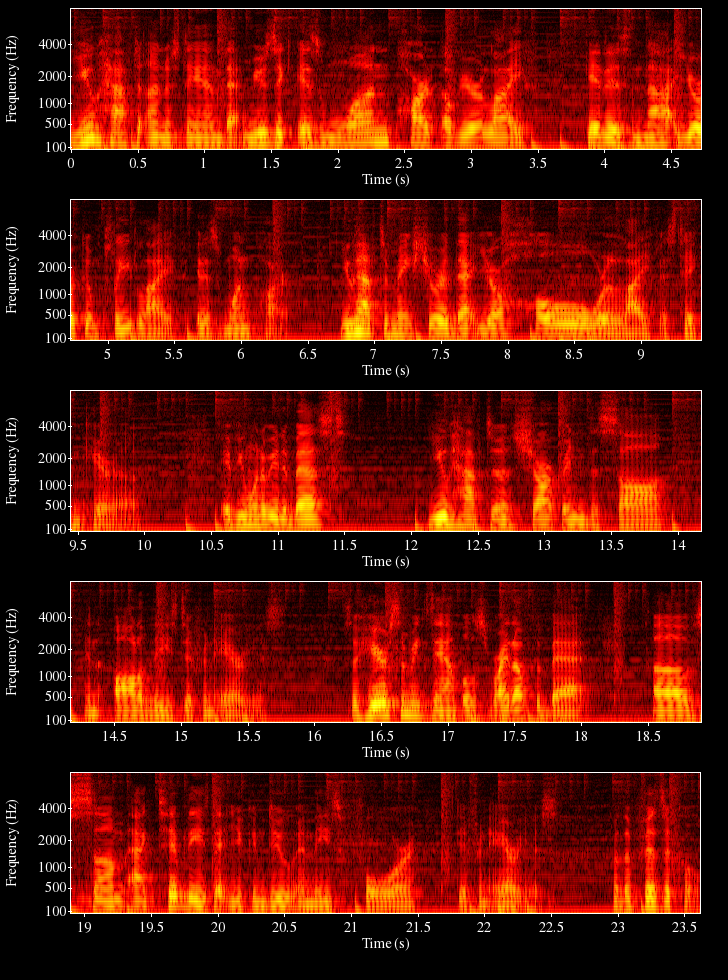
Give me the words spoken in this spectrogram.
You have to understand that music is one part of your life. It is not your complete life, it is one part. You have to make sure that your whole life is taken care of. If you want to be the best, you have to sharpen the saw in all of these different areas. So here are some examples right off the bat of some activities that you can do in these four different areas. For the physical,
